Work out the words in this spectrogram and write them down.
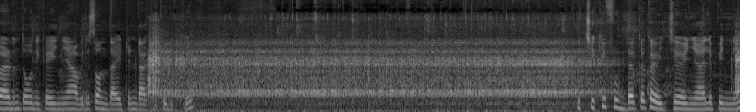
വേണം തോന്നിക്കഴിഞ്ഞാൽ അവർ സ്വന്തമായിട്ട് ഉണ്ടാക്കി കുടിക്കും. ഉച്ചയ്ക്ക് ഫുഡൊക്കെ കഴിച്ചു കഴിഞ്ഞാൽ പിന്നെ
